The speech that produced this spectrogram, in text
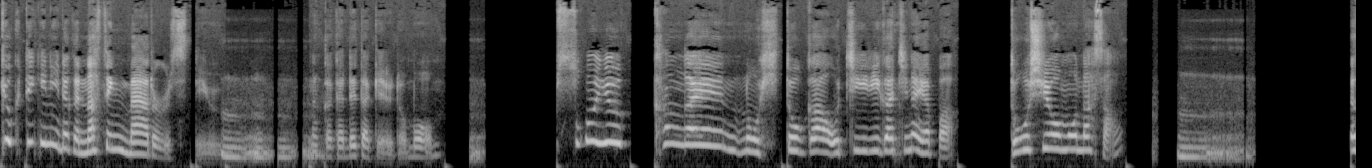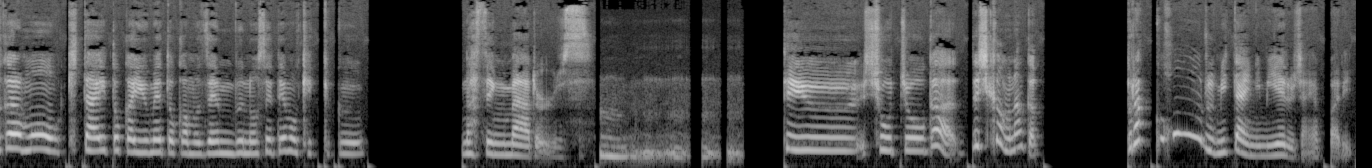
極的にだから nothing matters っていうなんかが出たけれども、うん。そういう考えの人が陥りがちなやっぱどうしようもなさ。うん。だからもう期待とか夢とかも全部乗せても結局 nothing matters っていう象徴がでしかもなんかブラックホールみたいに見えるじゃんやっぱり。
